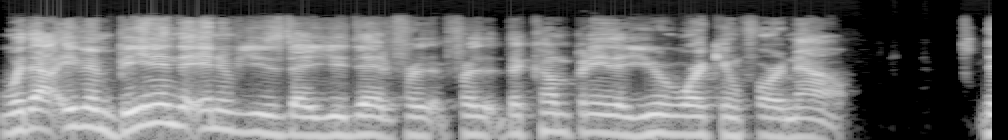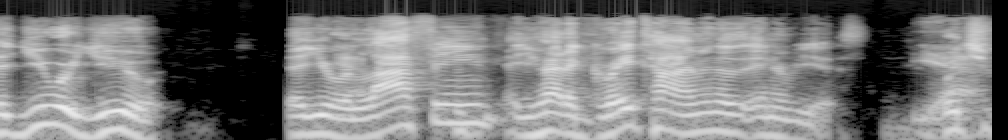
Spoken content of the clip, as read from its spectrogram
without even being in the interviews that you did for, for the company that you're working for now, that you were you, that you were yeah. laughing, that you had a great time in those interviews. Yeah. Which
